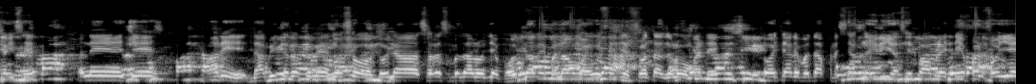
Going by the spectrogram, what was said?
થઈ છે. અને જે મારી ડાબી તરફ તમે જોશો, તો એના સરસ મજાનું જે ભોજનાલય બનાવવામાં આવ્યું છે, જે શ્રોતાજનો માટે, તો અત્યારે બધા પ્રસાદ લઈ રહ્યા છે. તો આપણે તે પણ જોઈએ.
